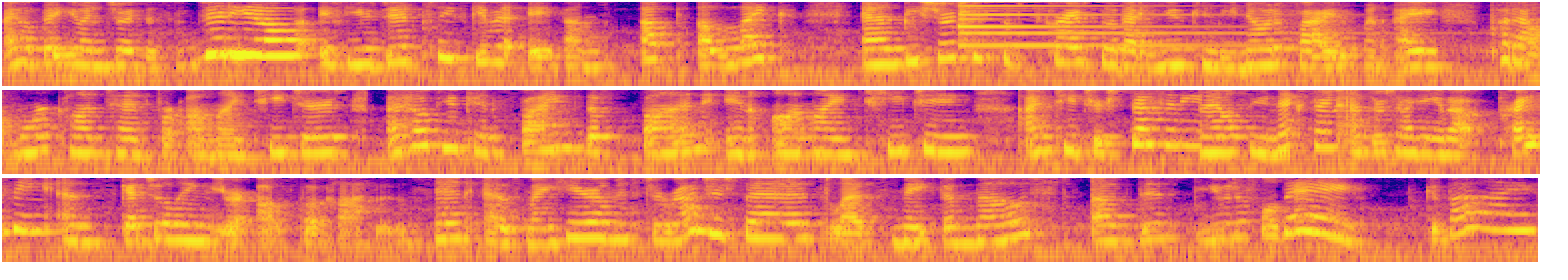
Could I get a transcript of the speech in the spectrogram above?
I hope that you enjoyed this video. If you did, please give it a thumbs up, a like, and be sure to subscribe so that you can be notified when I put out more content for online teachers. I hope you can find the fun in online teaching. I'm teacher Stephanie, and I will see you next time as we're talking about pricing and scheduling your OutSchool classes. And as my hero, Mr. Rogers says, let's make the most of this beautiful day. Goodbye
